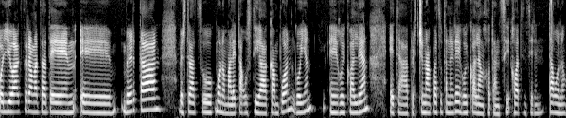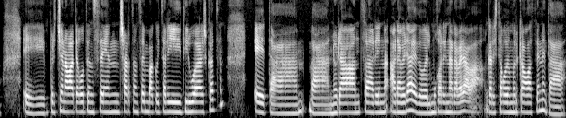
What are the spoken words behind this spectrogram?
olioak zera matzaten e, bertan, beste batzuk, bueno, maleta guztia kanpoan, goian, e, goiko aldean, eta pertsonak batzutan ere goiko aldean jotan joaten ziren. Eta bueno, e, pertsona bat egoten zen, sartzen zen bakoitzari dirua eskatzen, eta ba, nora antzaren arabera edo elmugaren arabera ba, garistago den merkagoa zen, eta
